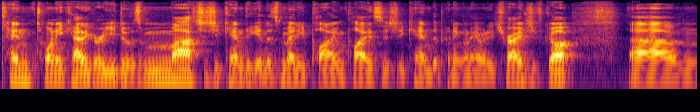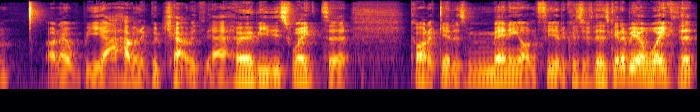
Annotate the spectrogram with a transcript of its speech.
10, 20 category, you do as much as you can to get as many playing players as you can, depending on how many trades you've got. Um, I know we'll be having a good chat with uh, Herbie this week to kind of get as many on field because if there's going to be a week that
